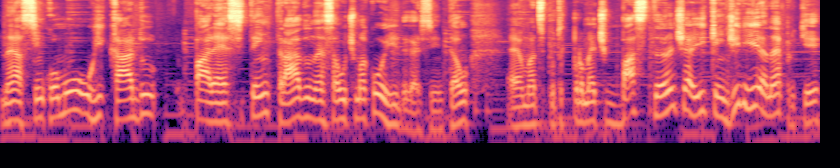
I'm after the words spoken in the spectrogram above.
né? Assim como o Ricardo parece ter entrado nessa última corrida, Garcia. Então é uma disputa que promete bastante aí, quem diria, né? Porque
